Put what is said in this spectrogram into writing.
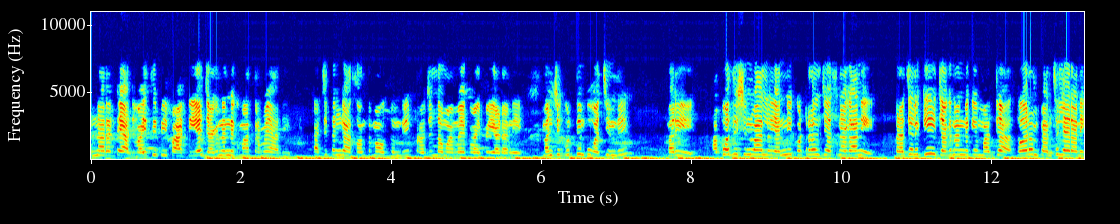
ఉన్నారంటే అది వైసీపీ పార్టీయే. జగనన్నకు మాత్రమే అది ఖచ్చితంగా సొంతం అవుతుంది ప్రజల్లో మమేకమైపోయాడని మంచి గుర్తింపు వచ్చింది. మరి అపోజిషన్ వాళ్ళు ఎన్ని కుట్రలు చేసినా కానీ ప్రజలకి జగనన్నకి మధ్య దూరం పెంచలేరని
